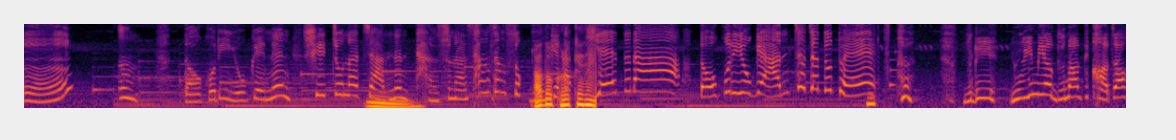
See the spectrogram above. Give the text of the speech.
응? 응. 너구리 요괴는 실존하지 음. 않는 단순한 상상 속 나도. 그렇게 생. 얘들아, 너구리 요괴 안 찾아도 돼. 흥, 우리 요이미야 누나한테 가자.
